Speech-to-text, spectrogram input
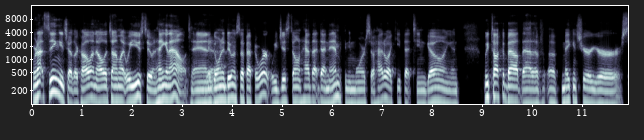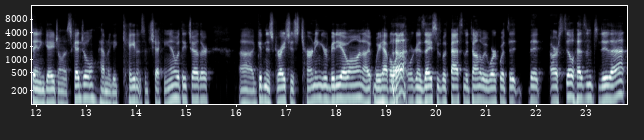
we're not seeing each other, Colin, all the time like we used to and hanging out and yeah. going and doing stuff after work. We just don't have that dynamic anymore. So how do I keep that team going? And we talk about that of, of making sure you're staying engaged on a schedule, having a good cadence of checking in with each other. Uh, goodness gracious, turning your video on. I, we have a lot of organizations with passing the baton that we work with that, that are still hesitant to do that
